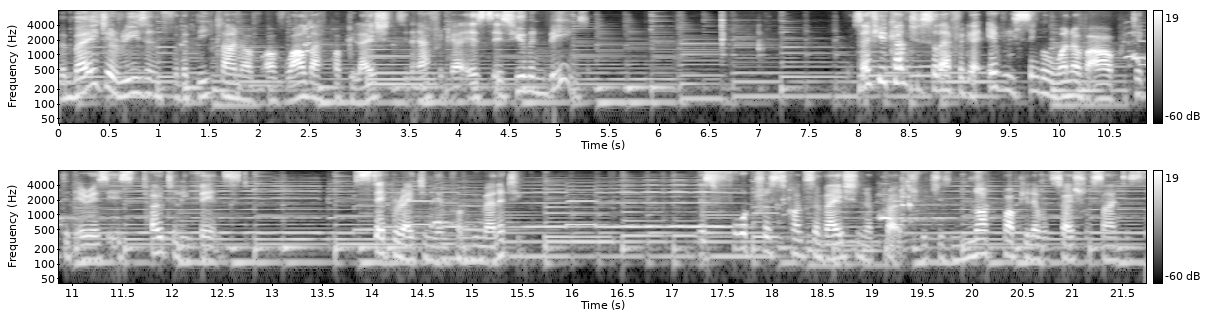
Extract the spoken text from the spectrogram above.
The major reason for the decline of, of wildlife populations in Africa is, is human beings. So if you come to South Africa, every single one of our protected areas is totally fenced, separating them from humanity. This fortress conservation approach, which is not popular with social scientists,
